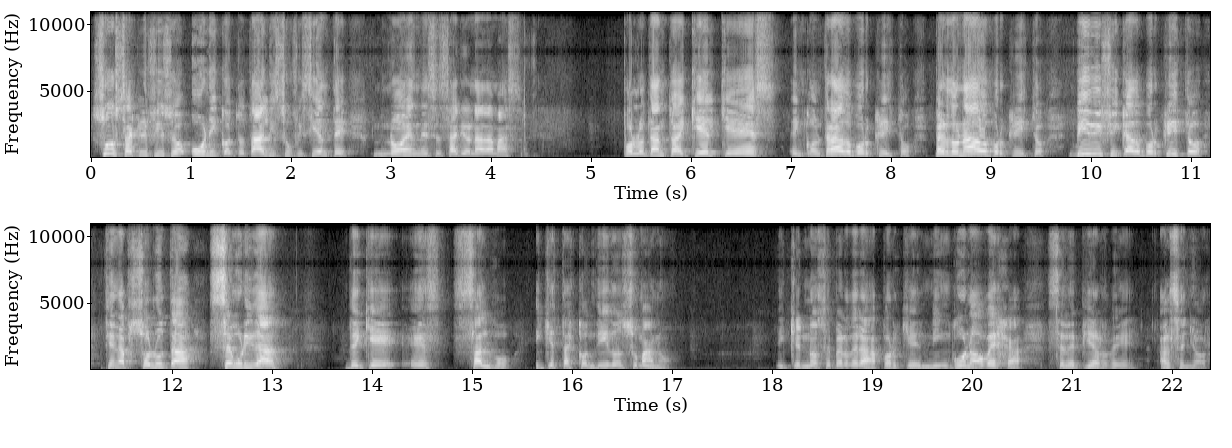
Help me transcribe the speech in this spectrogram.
Su sacrificio único, total y suficiente no es necesario nada más. Por lo tanto, aquel que es encontrado por Cristo, perdonado por Cristo, vivificado por Cristo, tiene absoluta seguridad de que es salvo y que está escondido en su mano y que no se perderá porque ninguna oveja se le pierde al Señor.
